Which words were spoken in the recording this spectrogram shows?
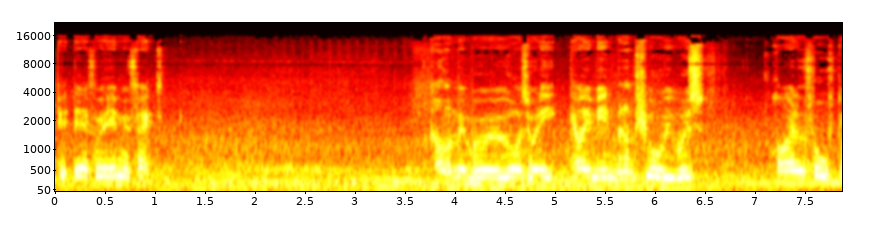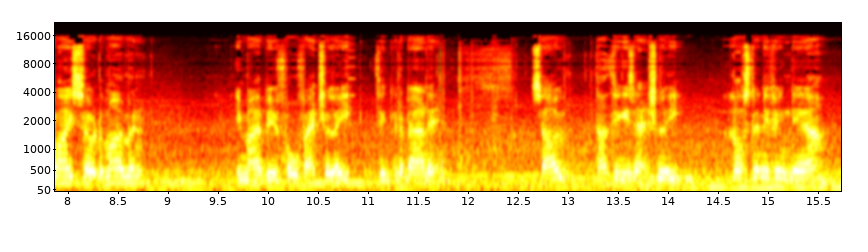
pit there for him. In fact, I can't remember where he was when he came in, but I'm sure he was higher than fourth place. So at the moment, he may have been fourth actually, thinking about it. So, I don't think he's actually lost anything now.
